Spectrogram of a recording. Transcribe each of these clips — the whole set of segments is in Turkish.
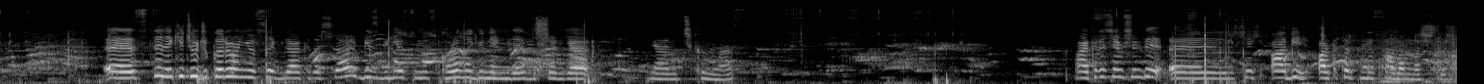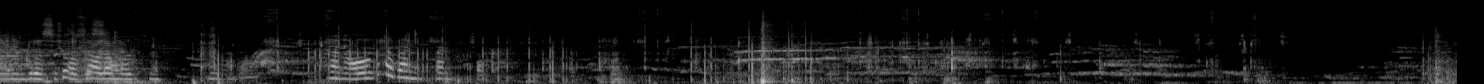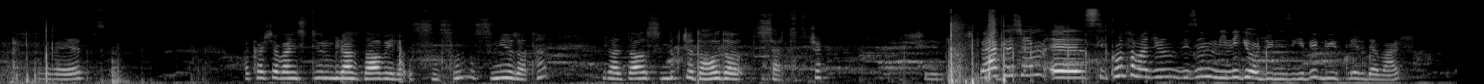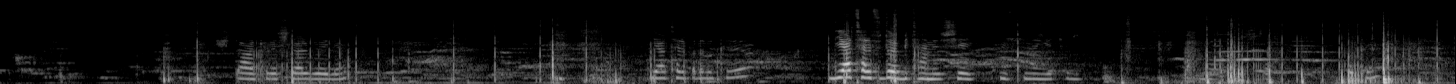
Ee, sitedeki çocuklar oynuyor sevgili arkadaşlar. Biz biliyorsunuz korona günlerinde dışarıya yani çıkılmaz. Arkadaşlarım şimdi ee, şey abi arka tarafında sağlamlaştır. Aynen burası Çok fazla sağlam. olsun. Yani oldu da ben ben bak. Evet. Arkadaşlar ben istiyorum biraz daha böyle ısınsın. Isınıyor zaten. Biraz daha ısındıkça daha da sert tutacak. Ve arkadaşlarım ee, silikon tabancamız bizim mini gördüğünüz gibi büyükleri de var. İşte arkadaşlar böyle. Diğer tarafa da bakın. Diğer tarafı da bir tane şey üstüne geçelim. Bakın.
